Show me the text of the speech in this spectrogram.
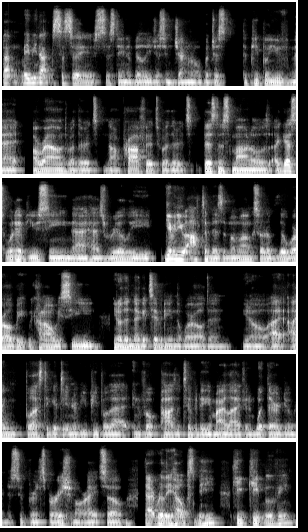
not maybe not necessarily sustainability just in general but just the people you've met around, whether it's nonprofits, whether it's business models. I guess what have you seen that has really given you optimism among sort of the world? We, we kind of always see, you know, the negativity in the world. And, you know, I, I'm blessed to get to interview people that invoke positivity in my life and what they're doing is super inspirational, right? So that really helps me keep keep moving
